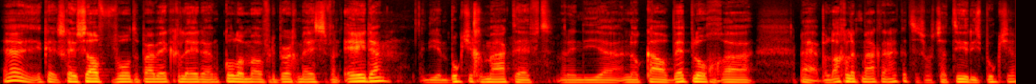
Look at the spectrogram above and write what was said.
eh, ik schreef zelf bijvoorbeeld een paar weken geleden een column over de burgemeester van Ede. Die een boekje gemaakt heeft waarin hij een lokaal weblog nou ja, belachelijk maakt eigenlijk. Het is een soort satirisch boekje.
